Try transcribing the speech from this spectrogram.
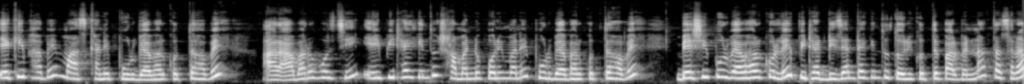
একইভাবে মাঝখানে পুর ব্যবহার করতে হবে। আর আবারও বলছি, এই পিঠায় কিন্তু সামান্য পরিমাণে পুর ব্যবহার করতে হবে। বেশি পুর ব্যবহার করলে পিঠার ডিজাইনটা কিন্তু তৈরি করতে পারবেন না, তাছাড়া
